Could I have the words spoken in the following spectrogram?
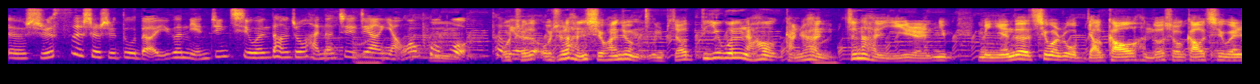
呃，十四摄氏度的一个年均气温当中，还能去这样仰望瀑布，特别。我觉得，我觉得很喜欢这种比较低温，然后感觉很真的很宜人。你每年的气温如果比较高，很多时候高气温，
